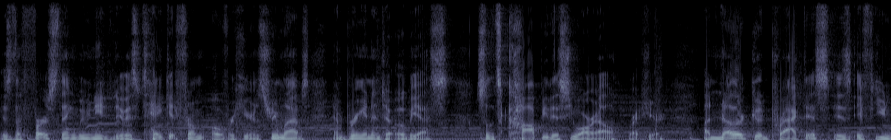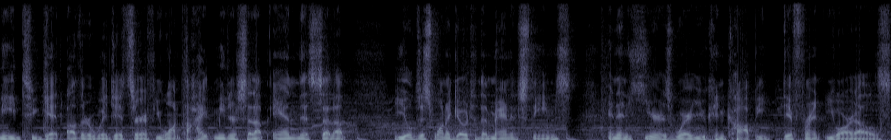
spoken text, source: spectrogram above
is the first thing we need to do is take it from over here in Streamlabs and bring it into OBS. So let's copy this URL right here. Another good practice is if you need to get other widgets or if you want the hype meter set up and this setup, you'll just want to go to the manage themes and then here's where you can copy different URLs.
